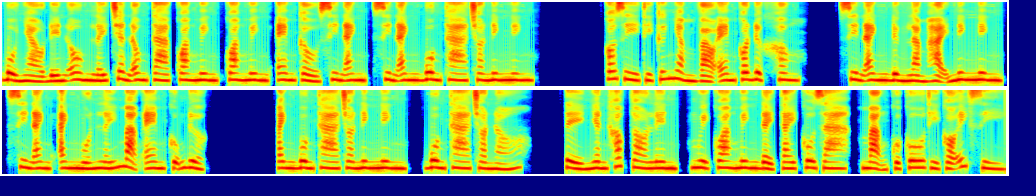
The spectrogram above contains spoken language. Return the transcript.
bổ nhào đến ôm lấy chân ông ta Quang Minh, Quang Minh, em cầu xin anh, xin anh buông tha cho Ninh Ninh. Có gì thì cứ nhằm vào em có được không? Xin anh đừng làm hại Ninh Ninh, xin anh, anh muốn lấy mạng em cũng được. Anh buông tha cho Ninh Ninh, buông tha cho nó. Tề nhân khóc to lên, ngụy Quang Minh đẩy tay cô ra, mạng của cô thì có ích gì?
